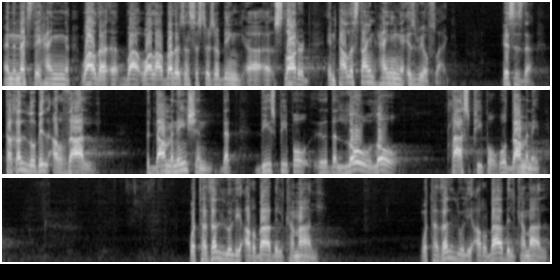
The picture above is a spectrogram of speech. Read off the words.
And the next day, hanging, while, the, uh, while, while our brothers and sisters are being uh, uh slaughtered in Palestine, hanging an Israel flag. This is the تغلب الأرذال the domination that these people, the low, low class people will dominate. وتذلل أرباب الكمال وتذلل أرباب الكمال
